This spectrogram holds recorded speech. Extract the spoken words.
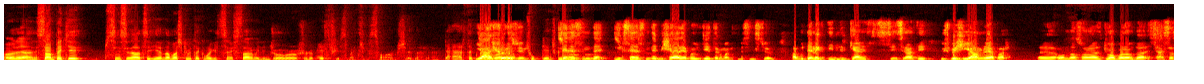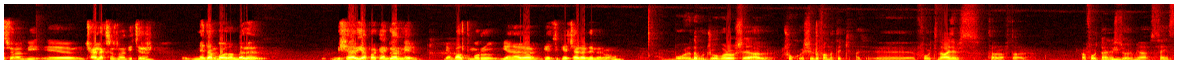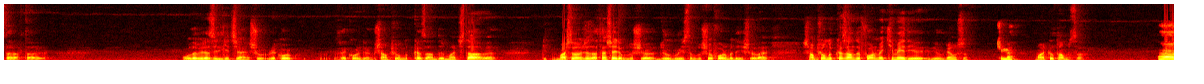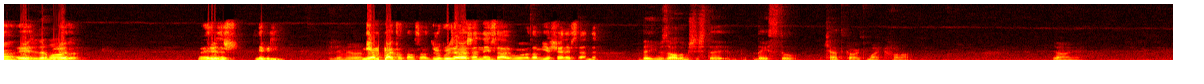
Öyle yani. Sen peki Cincinnati yerine başka bir takıma gitsin ister miydin Joe Burrow? Şöyle Patriots, Matrix falan bir şeyler. Ya, her takımda Ya şöyle söyleyeyim. Çok genç İlk senesinde, ilk senesinde bir şeyler yapabileceği takıma gitmesini istiyorum. Ha bu demek değildir ki yani Cincinnati 3-5 iyi hamle yapar. Ee, ondan sonra Joe Burrow da sensasyonel bir e, çaylak sezonu geçirir. Neden bu adamları bir şeyler yaparken görmeyelim? Ya Baltimore'u yenerler, geç, geçerler demiyorum ama. Bu arada bu Joe Burrow şey abi çok aşırı fanatik e, 49ers taraftarı. Ha 49ers diyorum ya. Saints taraftarı. O da biraz ilginç yani. Şu rekor rekor diyorum. Şampiyonluk kazandığı maçta abi maçtan önce zaten şeyle buluşuyor. Drew Brees'le buluşuyor. Forma değişiyorlar. Şampiyonluk kazandığı formayı kime hediye ediyor biliyor musun? Kime? Michael Thomas'a. Ha, e, Verilir mi güzel. abi? Verilir. Ne bileyim. Bilemiyorum. Niye ya. Michael Thomas'a? Drew Brees'e versen neyse abi. O adam yaşayan efsane de. Bir de imzalamış işte They still can't guard Mike falan. Yani.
